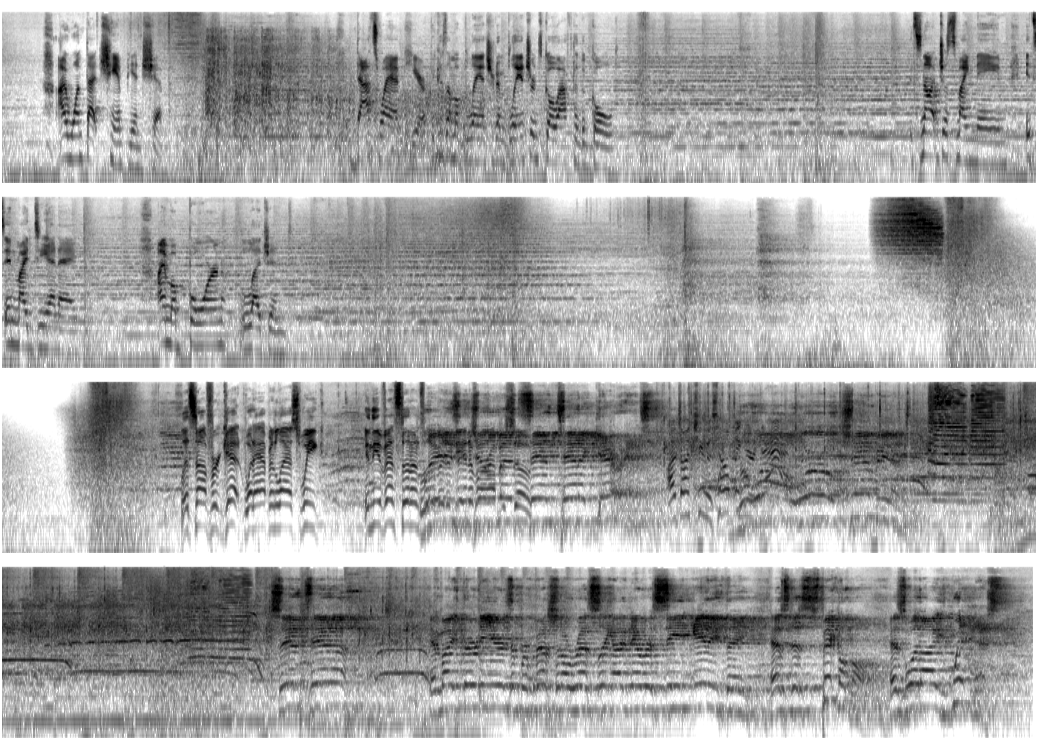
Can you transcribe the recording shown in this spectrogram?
I want that championship. That's why I'm here, because I'm a Blanchard, and Blanchards go after the gold. It's not just my name, it's in my DNA. I'm a born legend. Let's not forget what happened last week in the events that unfolded at the end of our gentlemen, episode. Santana Garrett, I thought she was helping the her dad. WOW World Champion. Santana, in my 30 years of professional wrestling, I've never seen anything as despicable as what I witnessed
